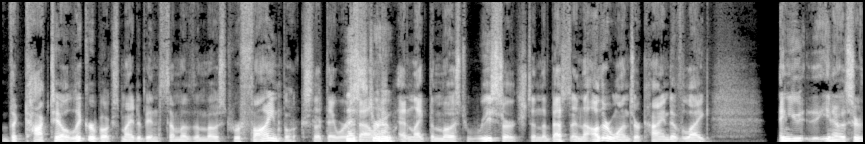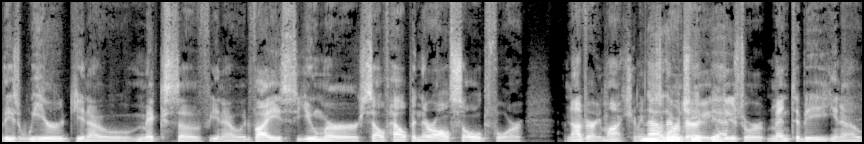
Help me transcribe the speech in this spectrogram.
the cocktail liquor books might have been some of the most refined books that they were That's selling, true. and like the most researched and the best. And the other ones are kind of like, and you you know, sort of these weird, you know, mix of you know advice, humor, self help, and they're all sold for not very much. I mean, No, these they were cheap, yeah. These were meant to be, you know.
